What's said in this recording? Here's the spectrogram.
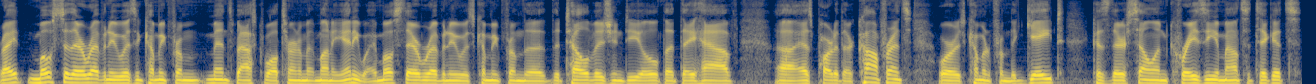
Right, most of their revenue isn't coming from men's basketball tournament money anyway. Most of their revenue is coming from the the television deal that they have uh, as part of their conference, or is coming from the gate because they're selling crazy amounts of tickets.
